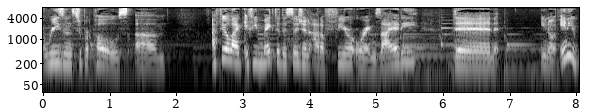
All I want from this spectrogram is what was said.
reasons to propose, um, I feel like if you make the decision out of fear or anxiety, then you know any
